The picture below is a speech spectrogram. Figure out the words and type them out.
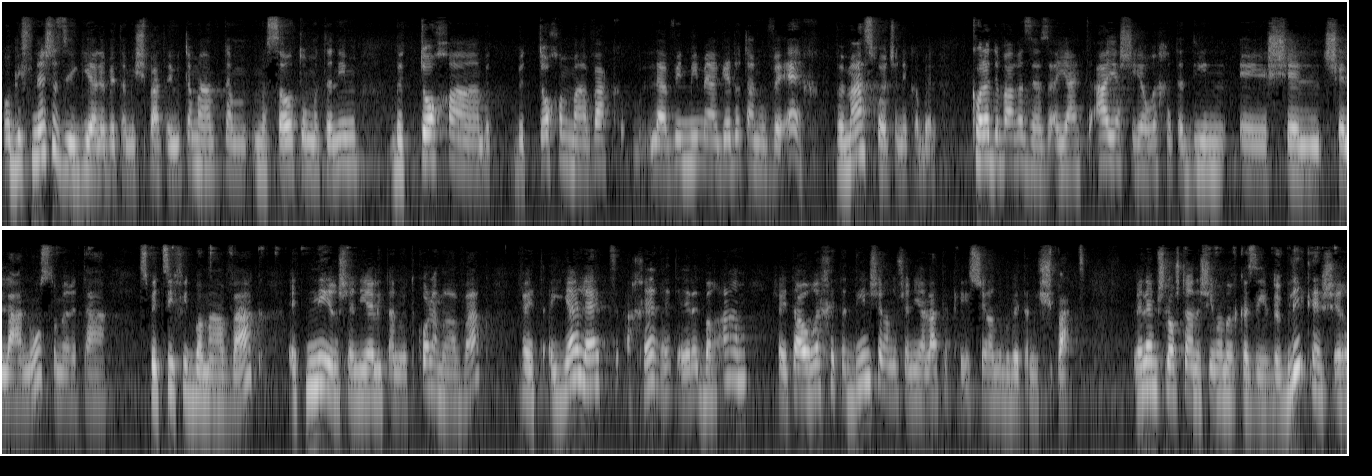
עוד לפני שזה הגיע לבית המשפט, היו את המשאות ומתנים בתוך, ה, בתוך המאבק, להבין מי מאגד אותנו ואיך, ומה הזכויות שנקבל. כל הדבר הזה, אז היה את איה, שהיא עורכת הדין אה, של, שלנו, זאת אומרת, הספציפית במאבק, את ניר, שניהל איתנו את כל המאבק, ואת איילת אחרת, איילת ברעם, שהייתה עורכת הדין שלנו, שניהלה את הקייס שלנו בבית המשפט. אלה הם שלושת האנשים המרכזיים, ובלי קשר,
